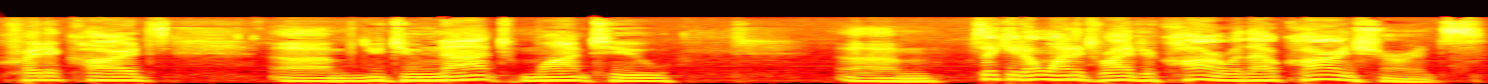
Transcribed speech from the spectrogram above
credit cards. Um, you do not want to. Um, it's like you don't want to drive your car without car insurance.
